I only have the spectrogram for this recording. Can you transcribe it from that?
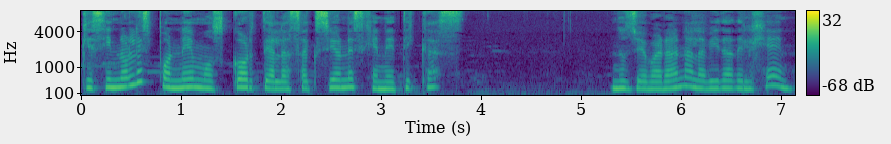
que si no les ponemos corte a las acciones genéticas, nos llevarán a la vida del gen,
